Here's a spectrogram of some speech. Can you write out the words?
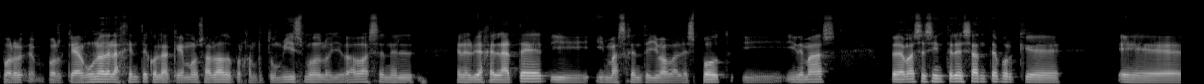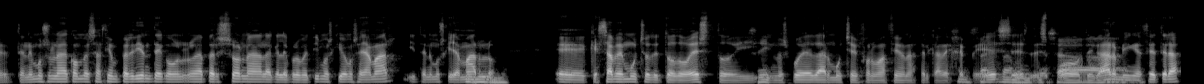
por- porque alguna de la gente con la que hemos hablado, por ejemplo, tú mismo lo llevabas en el, en el viaje en la TED y, y más gente llevaba el Spot y, y demás. Pero además es interesante porque eh, tenemos una conversación pendiente con una persona a la que le prometimos que íbamos a llamar y tenemos que llamarlo, Mm, eh, que sabe mucho de todo esto y, Sí. y nos puede dar mucha información acerca de GPS, de Spot, de Garmin, etcétera.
